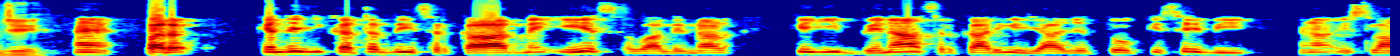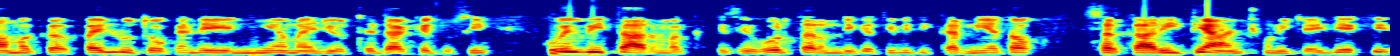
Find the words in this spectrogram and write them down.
ਜੀ। ਹੈ ਪਰ ਕਹਿੰਦੇ ਜੀ ਕਤਰ ਦੀ ਸਰਕਾਰ ਨੇ ਇਸ ਹਵਾਲੇ ਨਾਲ ਕਿ ਜੀ ਬਿਨਾਂ ਸਰਕਾਰੀ ਇਜਾਜ਼ਤ ਤੋਂ ਕਿਸੇ ਵੀ ਹਨਾ ਇਸਲਾਮਿਕ ਪਹਿਲੂ ਤੋਂ ਕਹਿੰਦੇ ਨਿਯਮ ਹੈ ਜੀ ਉੱਥੇ ਦਾ ਕਿ ਤੁਸੀਂ ਕੋਈ ਵੀ ਧਾਰਮਿਕ ਕਿਸੇ ਹੋਰ ਧਰਮ ਦੀ ਗਤੀਵਿਧੀ ਕਰਨੀ ਹੈ ਤਾਂ ਸਰਕਾਰੀ ਧਿਆਨ 'ਚ ਹੋਣੀ ਚਾਹੀਦੀ ਹੈ ਕਿ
